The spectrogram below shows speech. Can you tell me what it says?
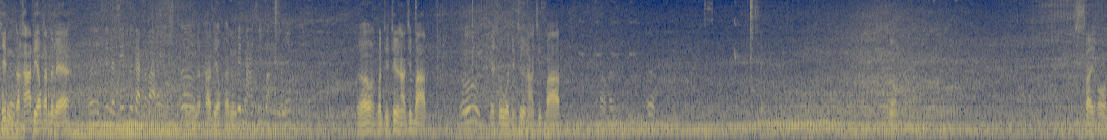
ชิ้นราคาเดียวกันนั่นแหละเออสิ้นละสิ้นคือกันนะบ่าเออราคาเดียวกันมัน เป็นหาสิบบาทนะแม่เออวันที่ชื่อหาสิบบาทเออไม่สู้วันที่ชื่อหาสิบบาทเอามันเออเนาะไส้อ่อน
